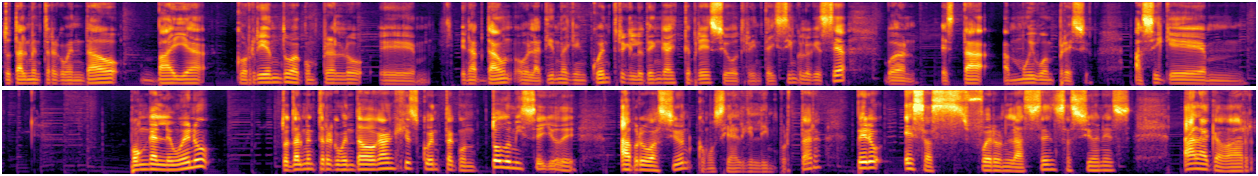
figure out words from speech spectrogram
Totalmente recomendado. Vaya corriendo a comprarlo eh, en Updown o la tienda que encuentre que lo tenga a este precio o 35, lo que sea. Bueno, está a muy buen precio. Así que mm, pónganle bueno Totalmente recomendado Ganges, cuenta con todo mi sello de aprobación, como si a alguien le importara, pero esas fueron las sensaciones al acabar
